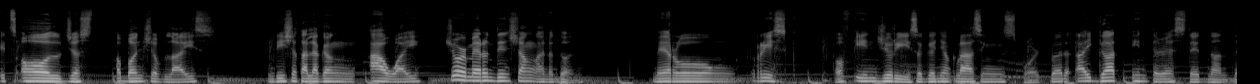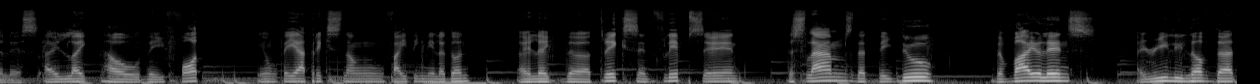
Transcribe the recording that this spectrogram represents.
it's all just a bunch of lies hindi siya talagang away. Sure, meron din siyang ano doon. Merong risk of injury sa ganyang klaseng sport. But I got interested nonetheless. I liked how they fought. Yung theatrics ng fighting nila doon. I like the tricks and flips and the slams that they do. The violence. I really love that.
